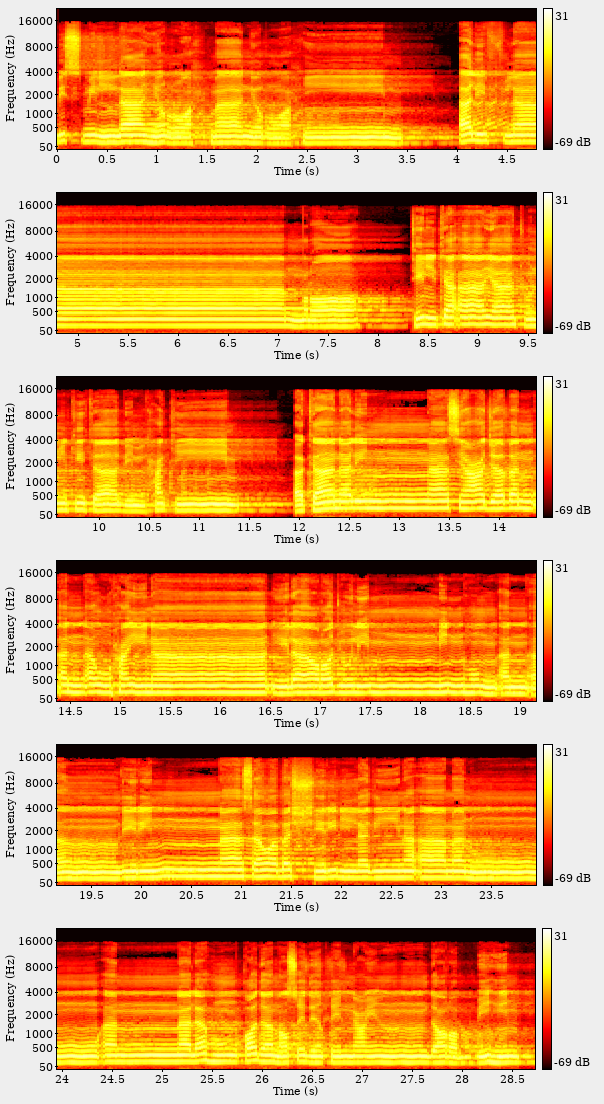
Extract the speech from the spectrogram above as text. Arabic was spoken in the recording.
بسم الله الرحمن الرحيم. ألف لام را. تلك آيات الكتاب الحكيم. أكان للناس عجبا أن أوحينا إلى رجل منهم أن أنذر الناس وبشر الذين آمنوا أن لهم قدم صدق عند ربهم ۖ.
